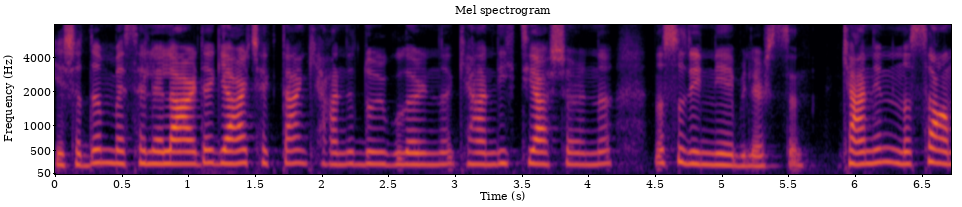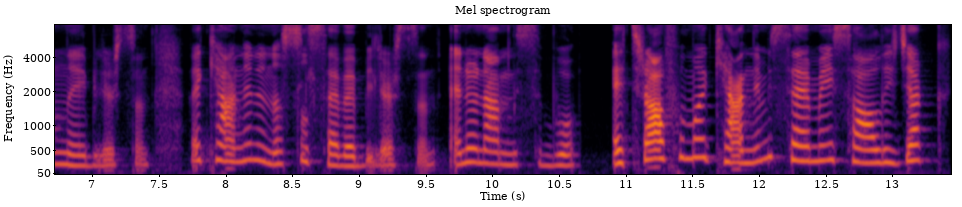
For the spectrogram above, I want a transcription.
Yaşadığım meselelerde gerçekten kendi duygularını, kendi ihtiyaçlarını nasıl dinleyebilirsin? Kendini nasıl anlayabilirsin ve kendini nasıl sevebilirsin? En önemlisi bu. Etrafıma kendimi sevmeyi sağlayacak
